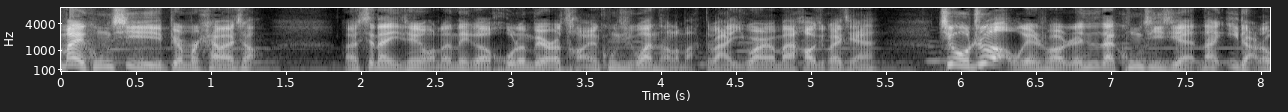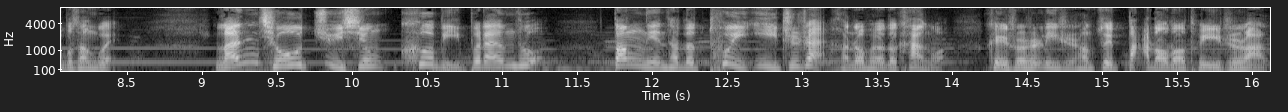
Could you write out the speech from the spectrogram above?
卖空气并不是开玩笑，呃，现在已经有了那个呼伦贝尔草原空气罐头了嘛，对吧？一罐要卖好几块钱。就这，我跟你说，人家在空气界那一点都不算贵。篮球巨星科比布莱恩特，当年他的退役之战，很多朋友都看过，可以说是历史上最霸道的退役之战了。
